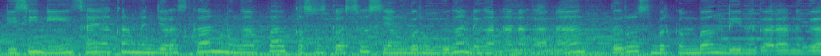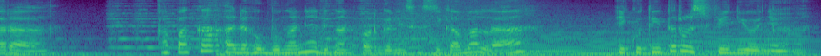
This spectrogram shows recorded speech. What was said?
Di sini saya akan menjelaskan mengapa kasus-kasus yang berhubungan dengan anak-anak terus berkembang di negara-negara. Apakah ada hubungannya dengan organisasi Kabbalah? Ikuti terus videonya.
